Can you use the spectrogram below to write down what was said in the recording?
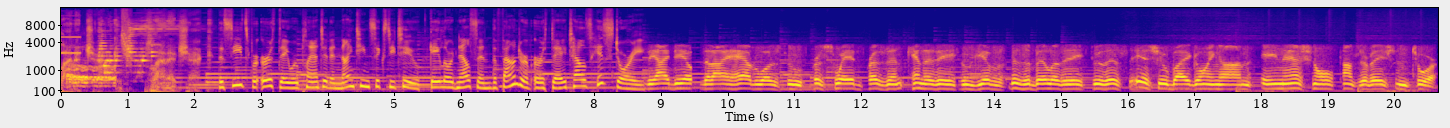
Planet Check. Planet Check. The seeds for Earth Day were planted in 1962. Gaylord Nelson, the founder of Earth Day, tells his story. The idea that I had was to persuade President Kennedy to give visibility to this issue by going on a national conservation tour.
